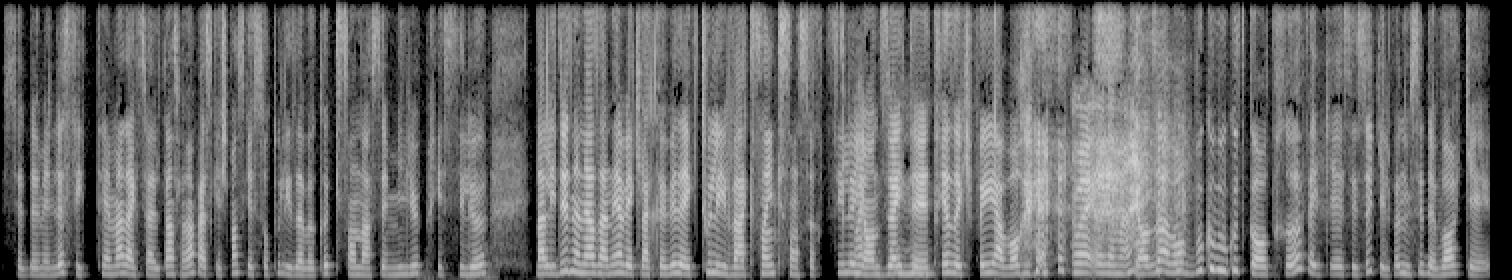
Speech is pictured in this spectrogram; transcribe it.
ce domaine-là, c'est tellement d'actualité en ce moment parce que je pense que surtout les avocats qui sont dans ce milieu précis-là, dans les deux dernières années avec la COVID, avec tous les vaccins qui sont sortis, là, ils ont dû être mm-hmm. très occupés, avoir... ouais, vraiment. ils ont dû avoir beaucoup, beaucoup de contrats. Fait que c'est ça qui est le fun aussi de voir que...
